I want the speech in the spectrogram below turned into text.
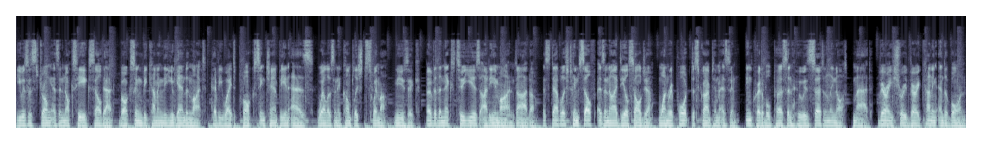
he was as strong as an ox he excelled at boxing becoming the Ugandan light heavyweight boxing champion as well as an accomplished swimmer. Music. Over the next two years Idi Amin Dada established himself as an ideal soldier. One report described him as an incredible person who is certainly not mad, very shrewd, very cunning and a born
